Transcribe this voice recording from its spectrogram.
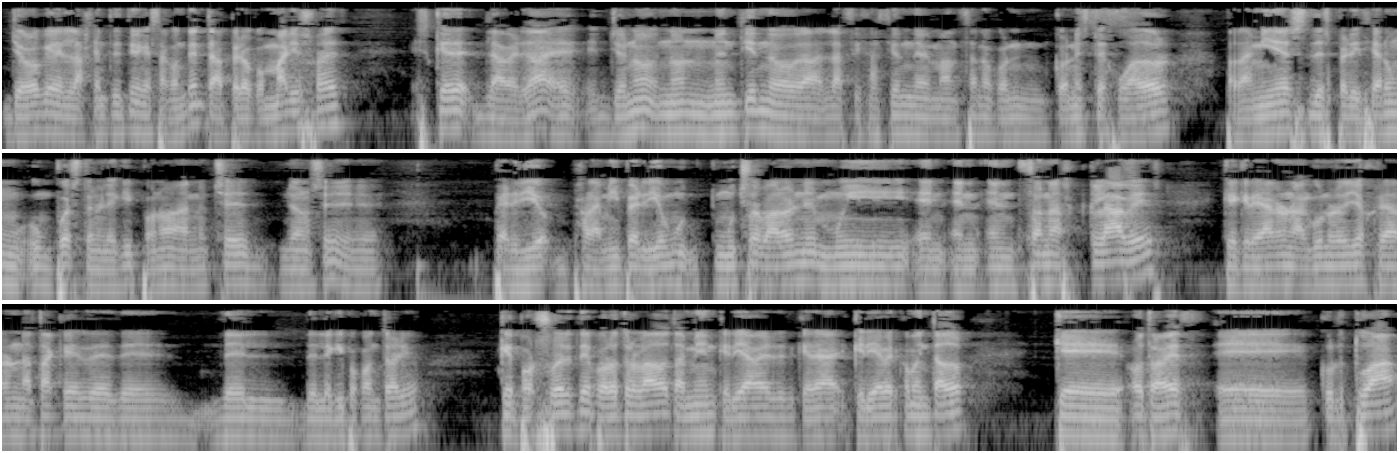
yo creo que la gente tiene que estar contenta. Pero con Mario Suárez, es que la verdad, eh, yo no, no, no entiendo la, la, fijación de Manzano con, con este jugador para mí es desperdiciar un, puesto en el equipo, ¿no? Anoche, yo no sé, perdió, para mí perdió muchos balones muy en, en, zonas claves que crearon, algunos de ellos crearon ataques de, de, del, equipo contrario, que por suerte, por otro lado, también quería haber, quería haber comentado que otra vez eh, Courtois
